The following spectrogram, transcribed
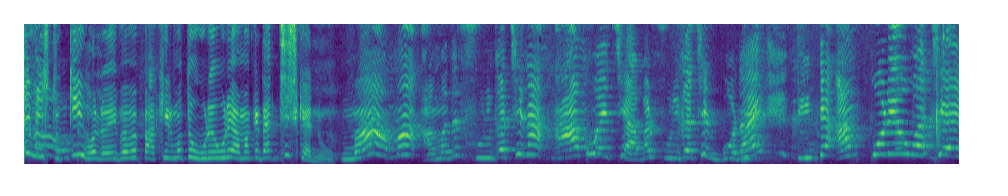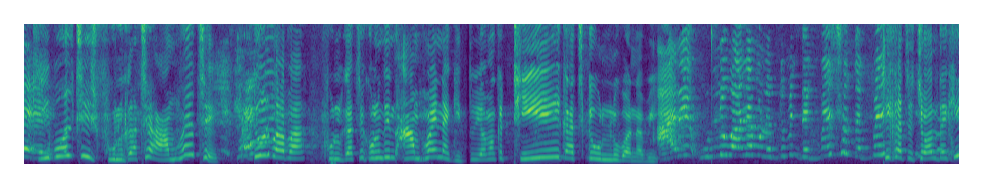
এই মিষ্টু কি হলো? এইভাবে পাখির মতো উড়ে উড়ে আমাকে ডাকছিস কেন? মা মা আমাদের ফুল গাছে না আম হয়েছে। আবার ফুল গাছের গোড়ায় তিনটে আম পড়েও আছে। কি বলছিস? ফুল গাছে আম হয়েছে? তোর বাবা ফুল গাছে কোনোদিন আম হয় নাকি? তুই আমাকে ঠিক আজকে উল্লু বানাবি। আরে উল্লু বানাবো না তুমি দেখবে এসো দেখবে ঠিক আছে চল দেখি।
